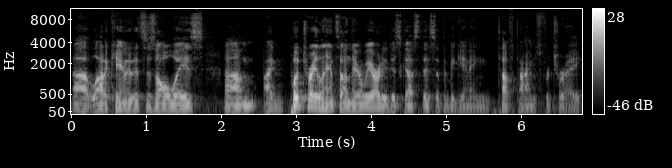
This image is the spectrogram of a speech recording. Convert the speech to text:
Uh, a lot of candidates, as always. Um, I put Trey Lance on there. We already discussed this at the beginning. Tough times for Trey.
